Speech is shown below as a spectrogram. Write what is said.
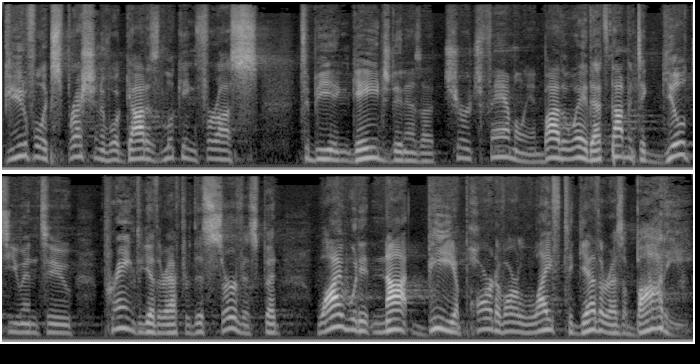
beautiful expression of what God is looking for us to be engaged in as a church family. And by the way, that's not meant to guilt you into praying together after this service, but why would it not be a part of our life together as a body?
